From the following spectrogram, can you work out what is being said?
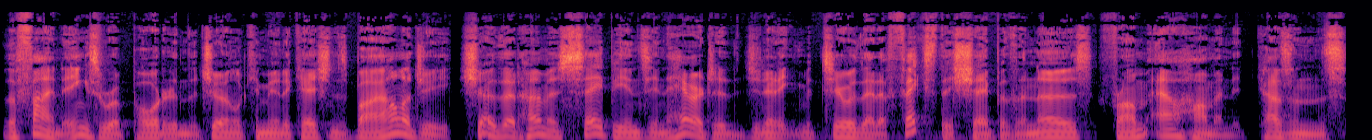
The findings, reported in the journal Communications Biology, show that Homo sapiens inherited the genetic material that affects the shape of the nose from our hominid cousins.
